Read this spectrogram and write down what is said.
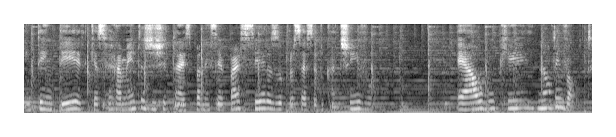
Entender que as ferramentas digitais podem ser parceiras do processo educativo é algo que não tem volta.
